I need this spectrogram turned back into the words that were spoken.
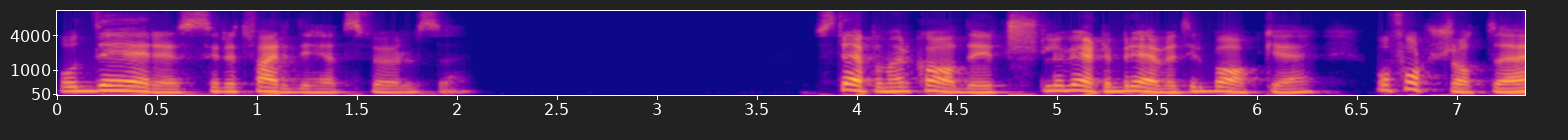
og deres rettferdighetsfølelse. Stepan Arkadic leverte brevet tilbake og fortsatte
